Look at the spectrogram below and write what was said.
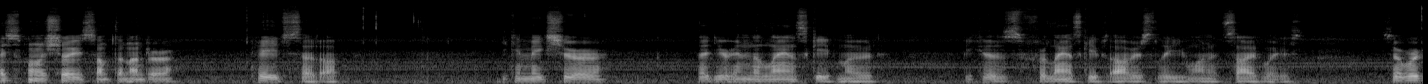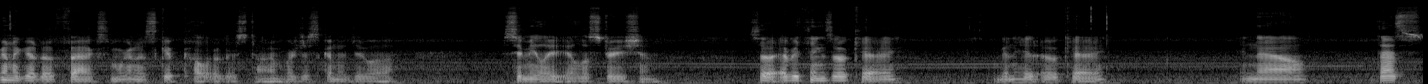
I just want to show you something under page setup. You can make sure that you're in the landscape mode because for landscapes obviously you want it sideways. So we're going to go to effects and we're going to skip color this time. We're just going to do a simulate illustration. So everything's okay. I'm going to hit OK. And now that's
